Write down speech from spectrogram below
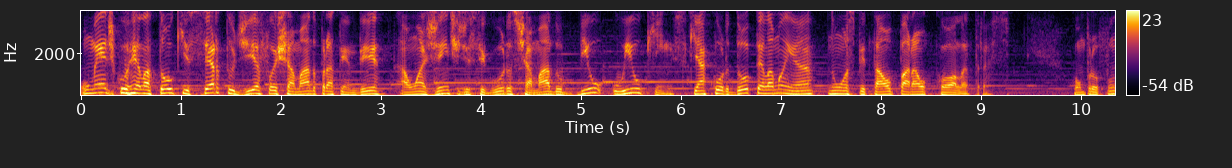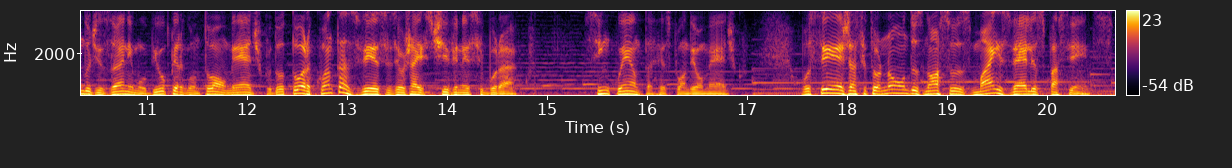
Um médico relatou que certo dia foi chamado para atender a um agente de seguros chamado Bill Wilkins, que acordou pela manhã num hospital para alcoólatras. Com profundo desânimo, Bill perguntou ao médico: Doutor, quantas vezes eu já estive nesse buraco? 50, respondeu o médico. Você já se tornou um dos nossos mais velhos pacientes.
